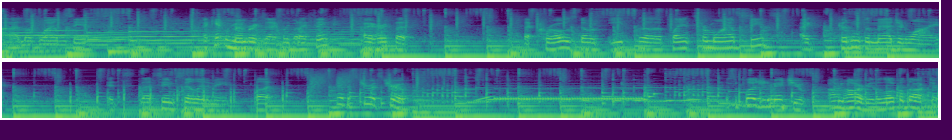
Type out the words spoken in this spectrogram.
I love wild seeds. I can't remember exactly, but I think I heard that that crows don't eat the plants from wild seeds. I couldn't imagine why. It's that seems silly to me, but if it's true, it's true. It's a pleasure to meet you. I'm Harvey, the local doctor.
